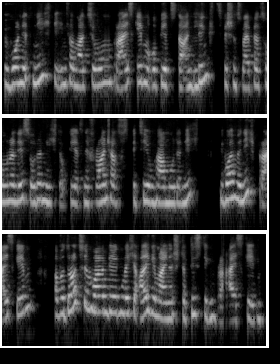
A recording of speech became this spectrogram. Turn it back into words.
wir wollen jetzt nicht die Informationen preisgeben, ob jetzt da ein Link zwischen zwei Personen ist oder nicht, ob die jetzt eine Freundschaftsbeziehung haben oder nicht. Die wollen wir nicht preisgeben, aber trotzdem wollen wir irgendwelche allgemeinen Statistiken preisgeben.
